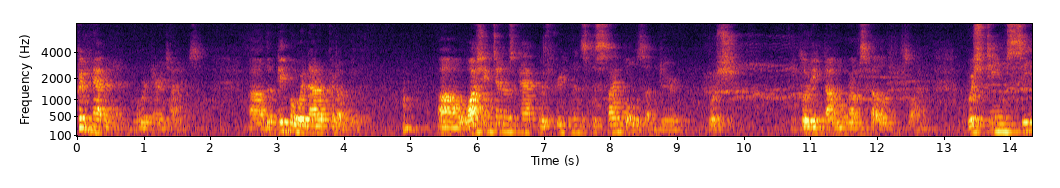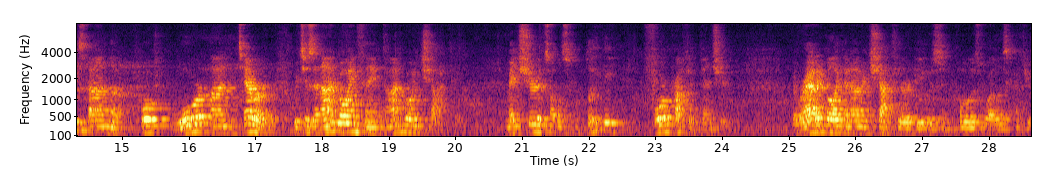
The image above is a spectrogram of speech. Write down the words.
Couldn't happen in ordinary times. Uh, the people would not have put up with it. Uh, Washington was packed with Friedman's disciples under Bush including Donald Rumsfeld so. Bush team seized on the, quote, war on terror, which is an ongoing thing, ongoing shock. Make sure it's almost completely for-profit venture. The radical economic shock therapy was imposed while this country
